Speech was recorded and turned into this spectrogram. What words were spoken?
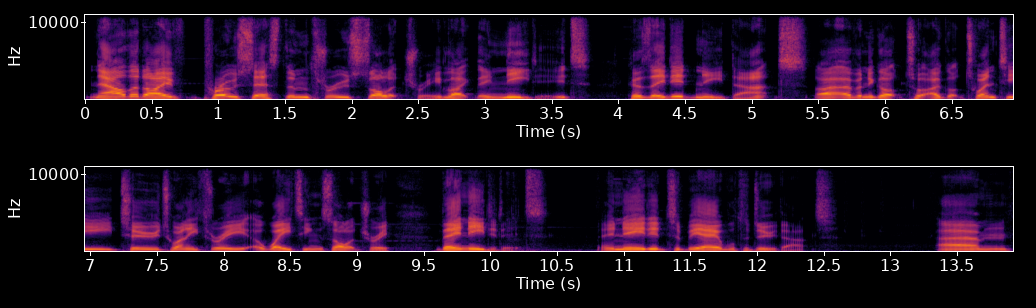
Now that I've processed them through solitary like they needed, because they did need that. I've only got I got 22, 23 awaiting solitary. They needed it. They needed to be able to do that. Um,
